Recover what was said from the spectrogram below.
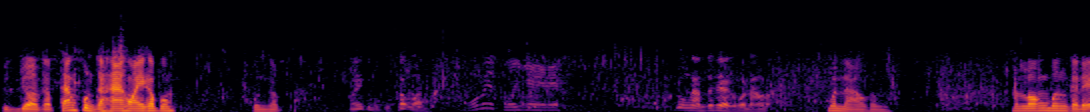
สุดยอดครับทั้งพุ่นกับหาหอยครับผมพุ่นครับ ไม่กับเป็นสักวันล งน้ำจะแท้กับว่าหนาวเนาะมันหนาวครับ มันลองเบิ่งก็ได้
